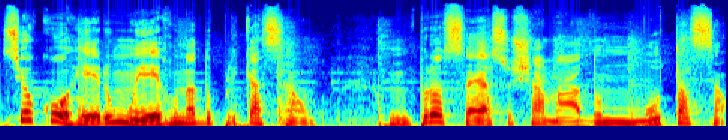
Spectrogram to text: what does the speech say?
se ocorrer um erro na duplicação, um processo chamado mutação.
